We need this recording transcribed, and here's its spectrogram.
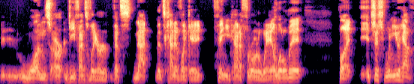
ones are defensively are that's not that's kind of like a thing you kind of throw it away a little bit. But it's just when you have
